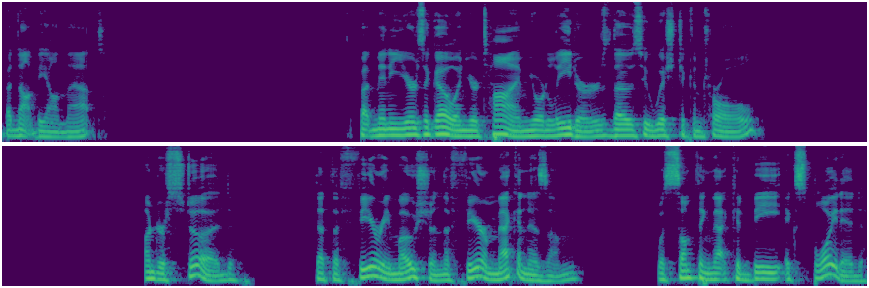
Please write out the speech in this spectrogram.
But not beyond that. But many years ago in your time, your leaders, those who wish to control, understood that the fear emotion, the fear mechanism, was something that could be exploited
